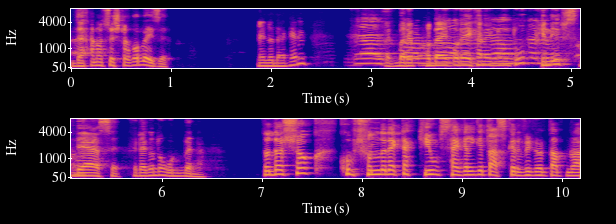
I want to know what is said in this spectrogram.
দেখানোর চেষ্টা করব। এই যে এই যে দেখেন, একবারে খোদাই করে এখানে কিন্তু ফিলিপস দেয়া আছে। এটা কিন্তু উঠবে না। তো দর্শক, খুব সুন্দর একটা কিউব সাইকেল কিন্তু আজকের ভিডিওতে আমরা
